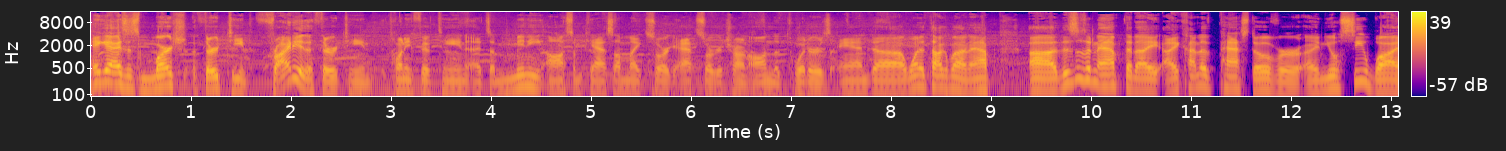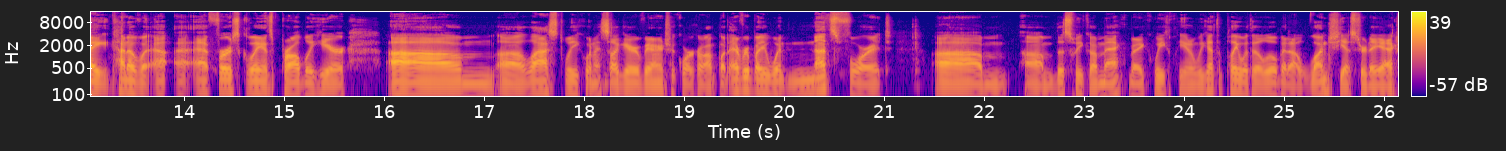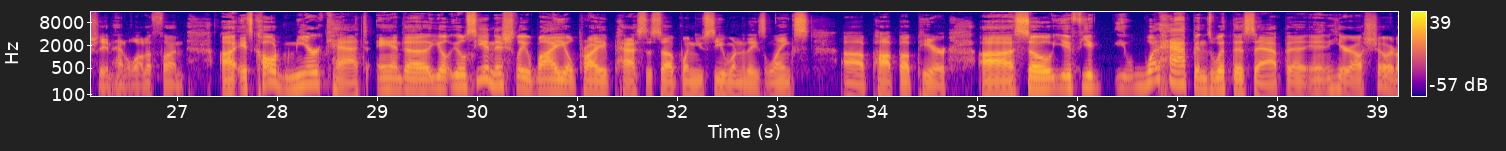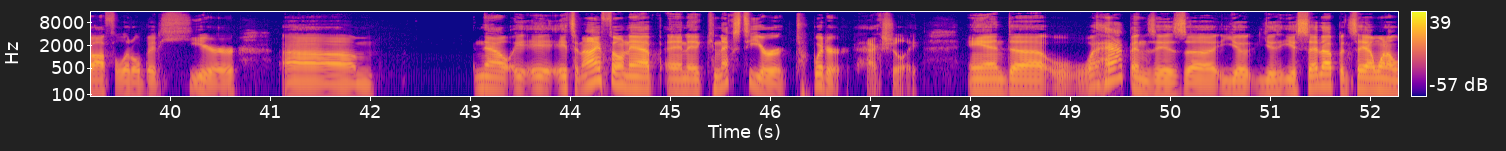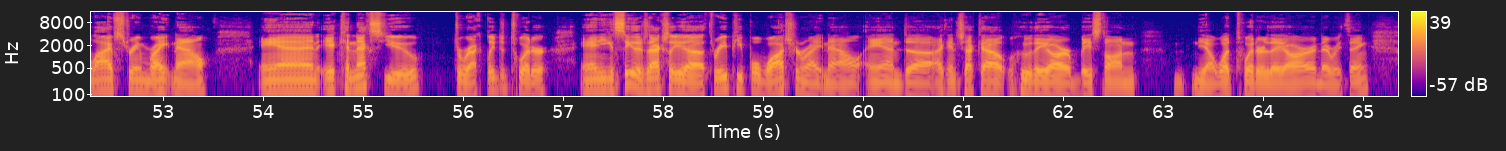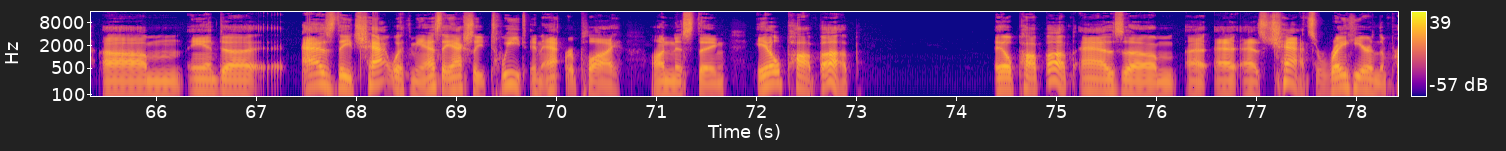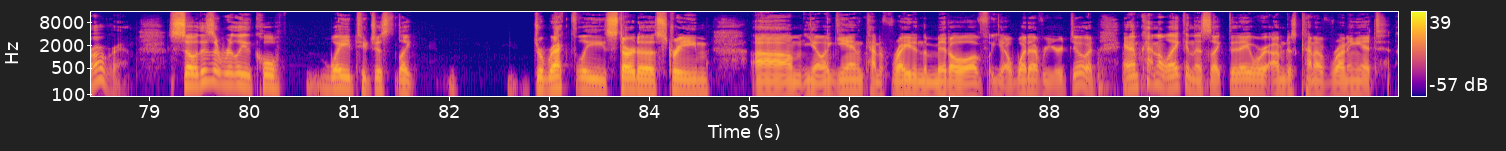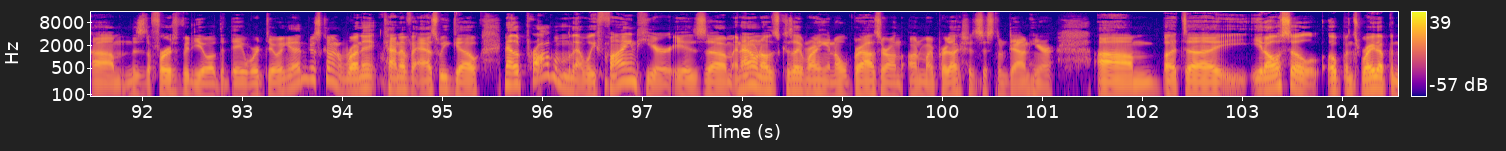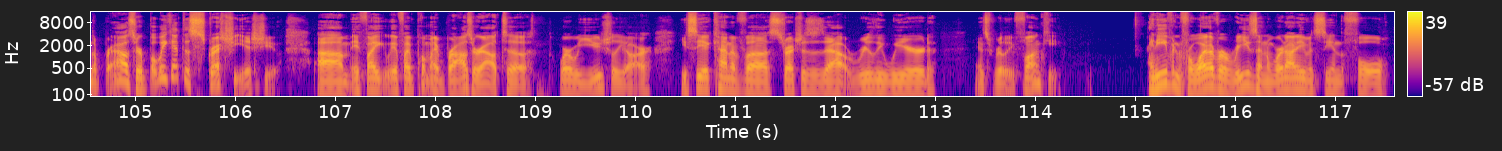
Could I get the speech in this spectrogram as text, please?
Hey guys, it's March 13th, Friday the 13th, 2015. It's a mini awesome cast. I'm Mike Sorg at Sorgatron on the Twitters, and uh, I want to talk about an app. Uh, this is an app that I, I kind of passed over, and you'll see why kind of at, at first glance probably here um, uh, last week when I saw Gary Vaynerchuk work on it, but everybody went nuts for it um, um, this week on Mac Mac Weekly. You know, we got to play with it a little bit at lunch yesterday, actually, and had a lot of fun. Uh, it's called Meerkat, and uh, you'll you'll see initially why you'll probably pass this up when you see one of these links uh, pop up here. Uh, so if you what happens with this app, uh, and here I'll show it off a little bit here. Um, now it, it's an iPhone app and it connects to your Twitter actually. And uh, what happens is uh, you, you you set up and say I want to live stream right now, and it connects you directly to Twitter. And you can see there's actually uh, three people watching right now, and uh, I can check out who they are based on you know what Twitter they are and everything. Um, and uh, as they chat with me, as they actually tweet an at reply on this thing, it'll pop up. It'll pop up as um, as, as chats right here in the program. So this is a really cool way to just like directly start a stream um, you know again kind of right in the middle of you know whatever you're doing. And i'm kind of liking this like today where i'm just kind of running it um, this is the first video of the day we're doing it. I'm just going to run it kind of as we go. Now the problem that we find here is um, and i don't know it's because i'm running an old browser on, on my production system down here um, but uh, it also opens right up in the browser but we get this stretchy issue. Um, if i if i put my browser out to where we usually are, you see it kind of uh, stretches out really weird. It's really funky. And even for whatever reason, we're not even seeing the full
